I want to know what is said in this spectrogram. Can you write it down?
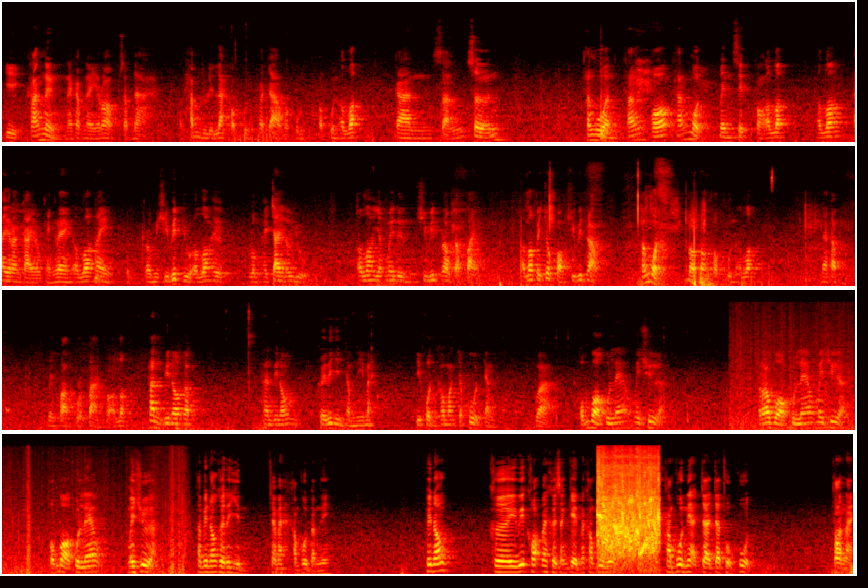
อีกครั้งหนึ่งนะครับในรอบสัปดาห์อัลฮัมดุลิลละขอบคุณพระเจ้าขอบคุณขอบคุณอัลลอฮ์การสรรเสริญ ทั้งมวลทั้งเพาะทั้งหมดเป็นสิทธิ์ของอัลลอฮ์อัลลอฮ์ให้ร่างกายเราแข็งแรงอัลลอฮ์ให้เรามีชีวิตอยู่อัลลอฮ์ให้ ลมหายใจเราอยู่อัลลอฮ์ยังไม่ดึงชีวิตเรากลับไปอัลลอฮ์เป็นเจ้าของชีวิตเรา ทั้งหมดเราต้องขอบคุณอัลลอฮ์นะครับ เป็นความโปรดปรานของอัลลอฮ์ท่านพี่น้องครับ ท่านพี่น้องเคยได้ยินคำนี้ไหมที่คนเขามักจะพูดกัน ว่าผมบอกคุณแล้วไม่เชื่อ เราบอกคุณแล้วไม่เชื่อ ผมบอกคุณแล้วไม่เชื่อท่านพี่น้องเคยได้ยินใช่ไหมคำพูดแบบนี้ พี่น้อง เคยวิเคราะห์ไหมเคยสังเกตไหมคำพูดนี้คำพูดเนี่ยจะจะถูกพูดตอนไหน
